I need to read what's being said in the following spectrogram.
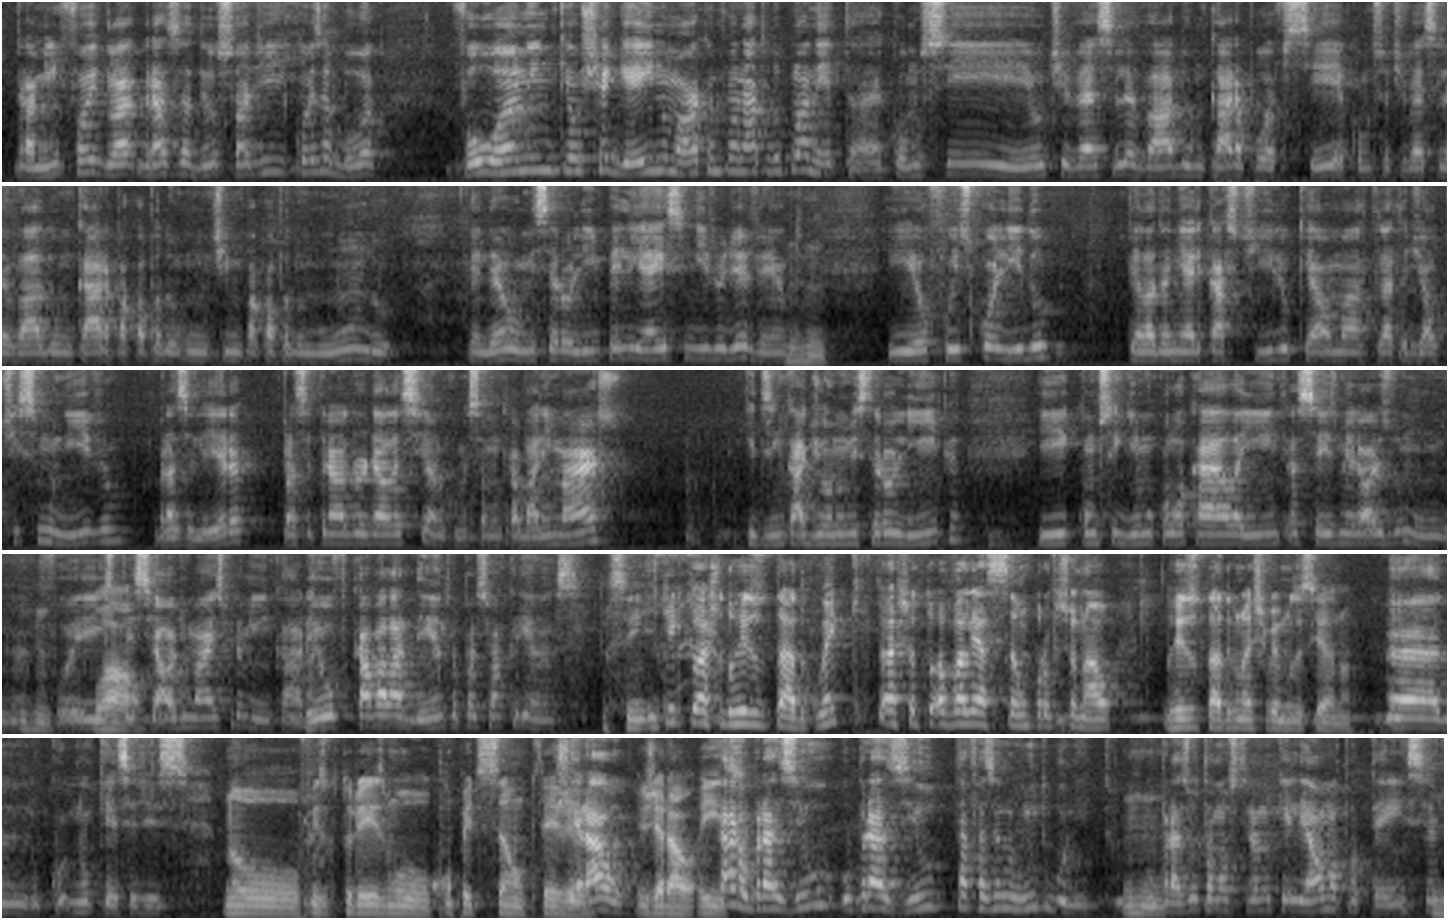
Pra mim foi, gra- graças a Deus, só de coisa boa. Foi o ano em que eu cheguei no maior campeonato do planeta. É como se eu tivesse levado um cara pro UFC, é como se eu tivesse levado um cara para Copa do um time para Copa do Mundo, entendeu? O Mr. Olympia ele é esse nível de evento. E eu fui escolhido pela Daniele Castilho, que é uma atleta de altíssimo nível brasileira, para ser treinador dela esse ano. Começamos um trabalho em março, que desencadeou no Mr. Olímpia e conseguimos colocar ela aí entre as seis melhores do mundo, né? Foi Uau. especial demais pra mim, cara. Eu ficava lá dentro, eu parecia uma criança. Sim. E o que, que tu acha do resultado? Como é que, que tu acha a tua avaliação profissional do resultado que nós tivemos esse ano? É, no, no que você disse? No fisiculturismo, competição que teve. Geral? Geral, isso. Cara, o Brasil, o Brasil tá fazendo muito bonito. O Brasil tá mostrando que ele é uma potência.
